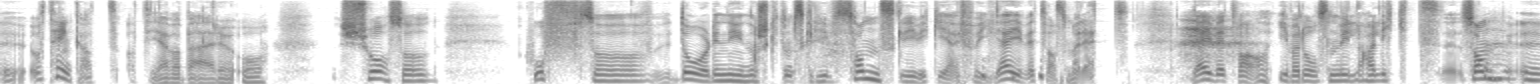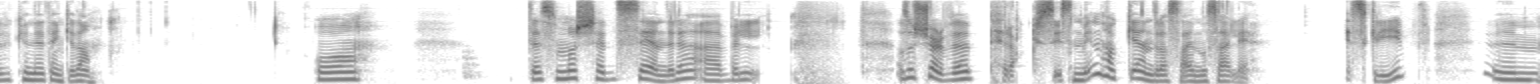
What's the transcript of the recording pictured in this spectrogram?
øh, Og tenke at, at jeg var bedre, og se så Huff, så dårlig nynorsk de skriver. Sånn skriver ikke jeg, for jeg vet hva som er rett. Jeg vet hva Ivar Aasen ville ha likt. Sånn uh, kunne jeg tenke, da. Og det som har skjedd senere, er vel Altså, sjølve praksisen min har ikke endra seg noe særlig. Jeg skriver um,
